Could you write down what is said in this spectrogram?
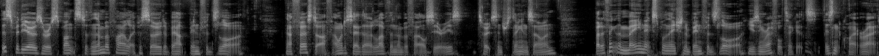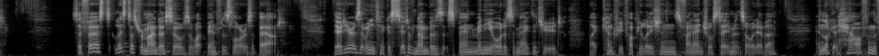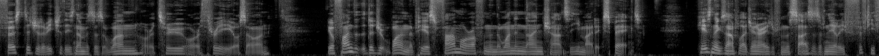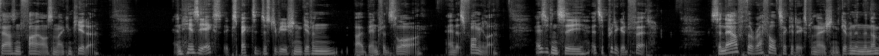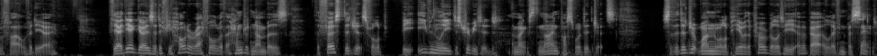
This video is a response to the Numberphile episode about Benford's Law. Now first off, I want to say that I love the Numberphile series, totes interesting and so on, but I think the main explanation of Benford's Law, using raffle tickets, isn't quite right. So first, let's just remind ourselves of what Benford's Law is about. The idea is that when you take a set of numbers that span many orders of magnitude, like country populations, financial statements, or whatever, and look at how often the first digit of each of these numbers is a 1, or a 2, or a 3, or so on, you'll find that the digit 1 appears far more often than the 1 in 9 chance that you might expect. Here's an example I generated from the sizes of nearly 50,000 files on my computer. And here's the ex expected distribution given by Benford's law, and its formula. As you can see, it's a pretty good fit. So now for the raffle ticket explanation given in the Numberphile video. The idea goes that if you hold a raffle with 100 numbers, the first digits will be evenly distributed amongst the 9 possible digits, so the digit 1 will appear with a probability of about 11%.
